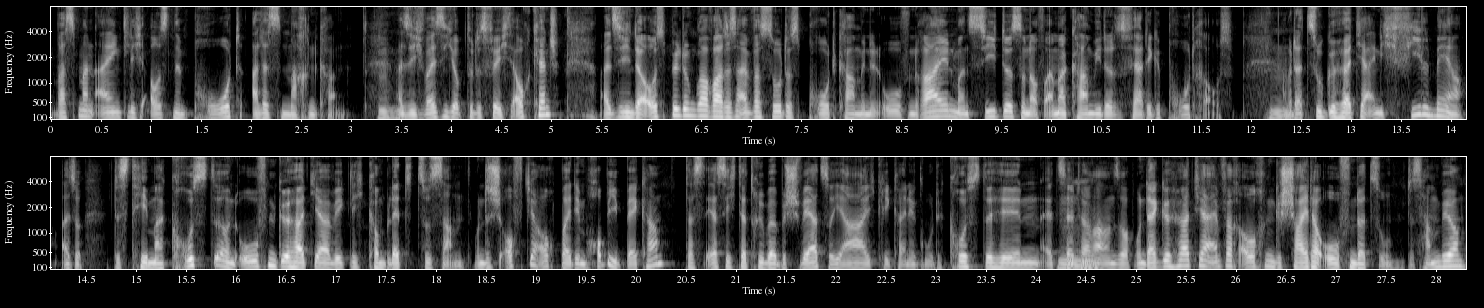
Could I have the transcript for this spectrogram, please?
was man eigentlich aus einem Brot alles machen kann. Mhm. Also ich weiß nicht, ob du das vielleicht auch kennst. Als ich in der Ausbildung war, war das einfach so, das Brot kam in den Ofen rein, man sieht es und auf einmal kam wieder das fertige Brot raus. Mhm. Aber dazu gehört ja eigentlich viel mehr. Also das Thema Kruste und Ofen gehört ja wirklich komplett zusammen. Und es ist oft ja auch bei dem Hobbybäcker, dass er sich darüber beschwert, so ja, ich kriege keine gute Kruste hin, etc. Mhm. und so. Und da gehört ja einfach auch ein gescheiter Ofen dazu. Das haben wir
